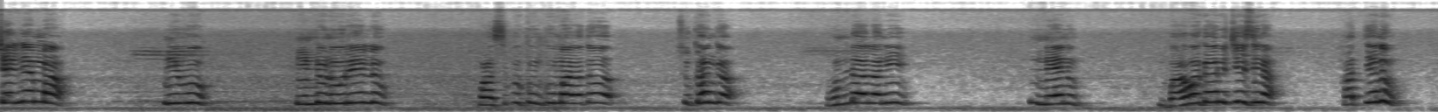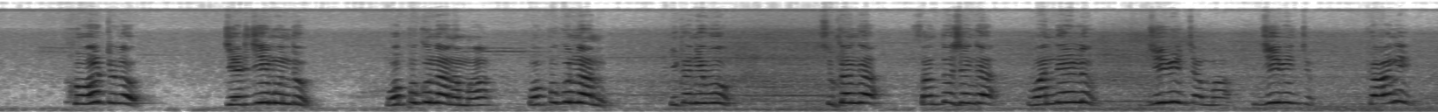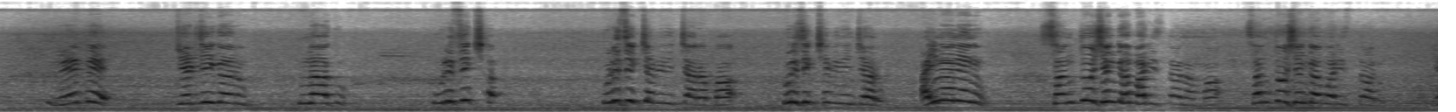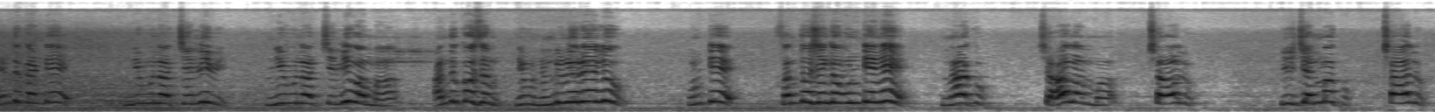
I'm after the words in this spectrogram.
చెల్లెమ్మ నీవు నిండు నూరేళ్ళు పసుపు కుంకుమాలతో సుఖంగా ఉండాలని నేను బావగారు చేసిన హత్యను కోర్టులో జడ్జి ముందు ఒప్పుకున్నానమ్మా ఒప్పుకున్నాను. ఇక నీవు సుఖంగా సంతోషంగా వందేళ్ళు జీవించమ్మా జీవించు. కానీ రేపే జడ్జి గారు నాకు ఉరిశిక్ష ఉరిశిక్ష విధించారమ్మా ఉరిశిక్ష విధించారు. అయినా నేను సంతోషంగా భరిస్తానమ్మా సంతోషంగా భరిస్తాను. ఎందుకంటే నువ్వు నా చెల్లివి నువ్వు నా చెల్లివమ్మా. అందుకోసం నువ్వు నిండు నూరేళ్ళు ఉంటే సంతోషంగా ఉంటేనే నాకు చాలమ్మా చాలు. ఈ జన్మకు చాలు.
